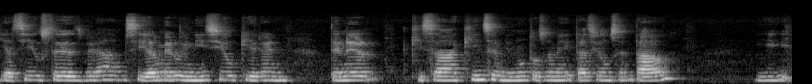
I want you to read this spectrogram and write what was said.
y así ustedes verán si al mero inicio quieren tener quizá 15 minutos de meditación sentado y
